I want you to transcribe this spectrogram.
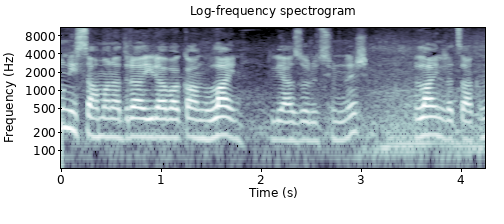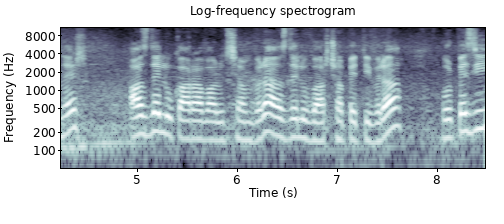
ունի սահմանադրա իրավական լայն լիազորություններ, լայն լծակներ, ազդելու կառավարության վրա, ազդելու վարչապետի վրա, որ เป զի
